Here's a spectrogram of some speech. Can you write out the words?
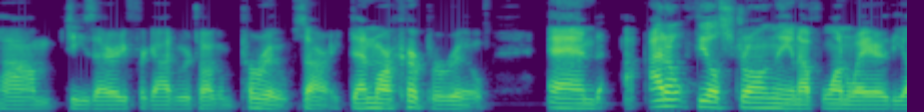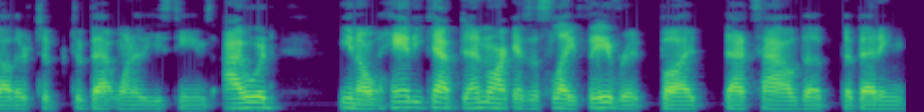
um, geez, I already forgot who we're talking. Peru, sorry, Denmark or Peru. And I don't feel strongly enough one way or the other to, to bet one of these teams. I would, you know, handicap Denmark as a slight favorite, but that's how the, the betting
